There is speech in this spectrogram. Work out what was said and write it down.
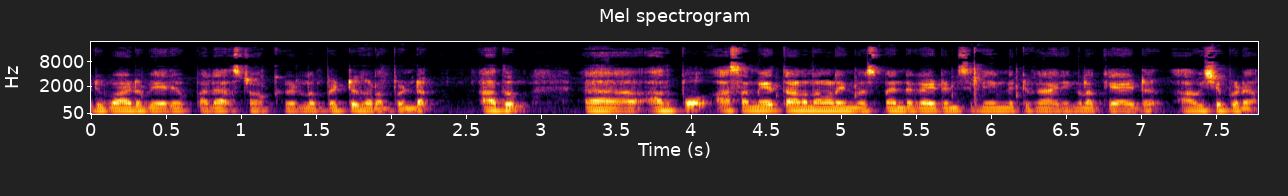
ഒരുപാട് പേര് പല സ്റ്റോക്കുകളിലും പെട്ടുകിടപ്പുണ്ട്. അതും അതിപ്പോൾ ആ സമയത്താണ് നമ്മൾ ഇൻവെസ്റ്റ്മെന്റ് ഗൈഡൻസിന്റെയും മറ്റു കാര്യങ്ങളൊക്കെ ആയിട്ട് ആവശ്യപ്പെടുക.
